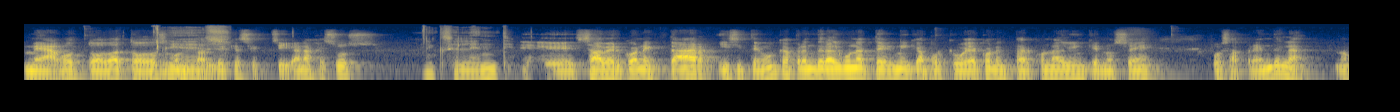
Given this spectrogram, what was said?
me hago todo a todos con tal de que se sigan a Jesús. Excelente. Eh, saber conectar y si tengo que aprender alguna técnica porque voy a conectar con alguien que no sé, pues apréndela, ¿no?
